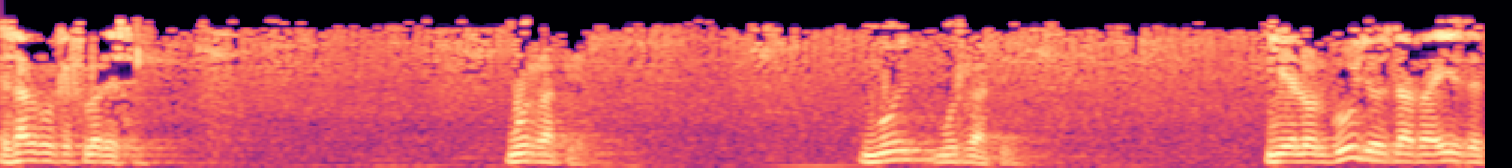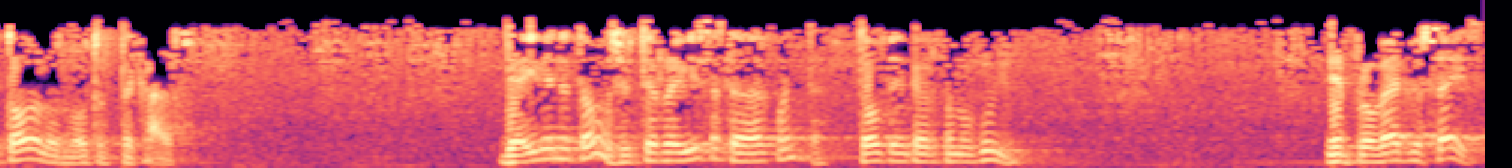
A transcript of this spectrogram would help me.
es algo que florece muy rápido, muy, muy rápido. Y el orgullo es la raíz de todos los otros pecados. De ahí viene todo. Si usted revisa, se va cuenta. Todo tiene que ver con orgullo. En Proverbios 6,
